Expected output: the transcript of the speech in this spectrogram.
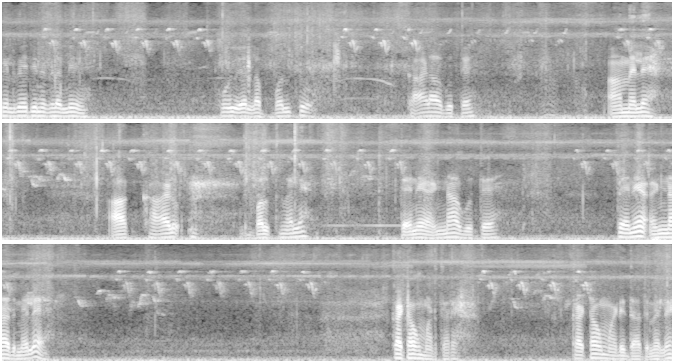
ಕೆಲವೇ ದಿನಗಳಲ್ಲಿ ಹೂವು ಎಲ್ಲ ಬಲ್ತು ಕಾಳಾಗುತ್ತೆ. ಆಮೇಲೆ ಆ ಕಾಳು ಬಲ್ತ ಮೇಲೆ ತೆನೆ ಹಣ್ಣಾಗುತ್ತೆ. ತೆನೆ ಹಣ್ಣಾದ ಮೇಲೆ ಕಟಾವು ಮಾಡ್ತಾರೆ. ಕಟಾವು ಮಾಡಿದ್ದಾದಮೇಲೆ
